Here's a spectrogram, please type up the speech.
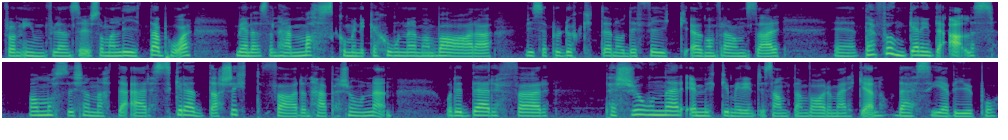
från influencers som man litar på. Medan den här masskommunikationen, man mm. bara visar produkten och det är fik ögonfransar. Eh, den funkar inte alls. Man måste känna att det är skräddarsytt för den här personen. Och det är därför personer är mycket mer intressanta än varumärken. Det här ser vi ju på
